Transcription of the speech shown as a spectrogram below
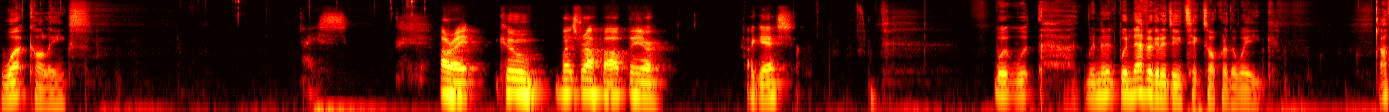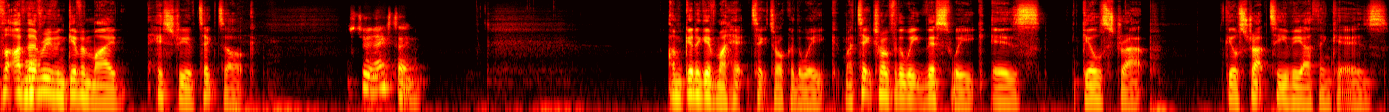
work colleagues. Nice. All right, cool. Let's wrap it up there. I guess. We're, we're, we're never going to do TikTok of the week. I've, I've never even given my history of TikTok. Let's do it next time. I'm going to give my hit TikTok of the week. My TikTok for the week this week is Gilstrap. Gilstrap TV, I think it is.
